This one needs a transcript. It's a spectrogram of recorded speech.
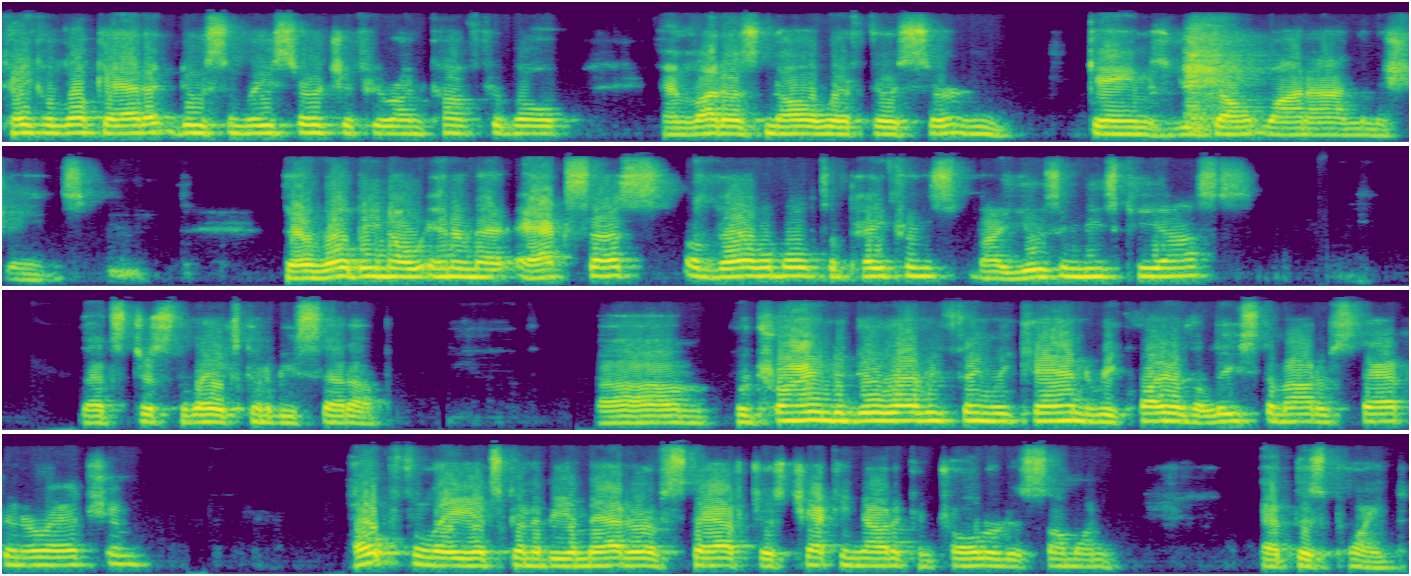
take a look at it, do some research if you're uncomfortable, and let us know if there's certain games you don't want on the machines. There will be no internet access available to patrons by using these kiosks. That's just the way it's going to be set up. Um, We're trying to do everything we can to require the least amount of staff interaction. Hopefully, it's going to be a matter of staff just checking out a controller to someone at this point.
